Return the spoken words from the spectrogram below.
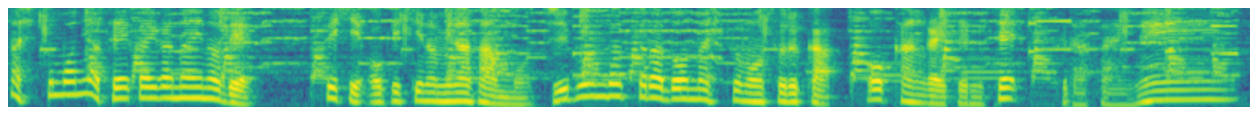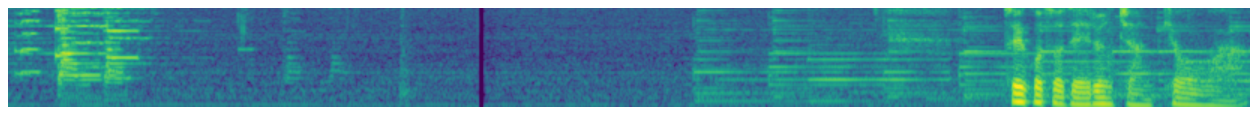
まあ、質問には正解がないので、ぜひお聞きの皆さんも自分だったらどんな質問をするかを考えてみてくださいね。ということで、るんちゃん今日は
